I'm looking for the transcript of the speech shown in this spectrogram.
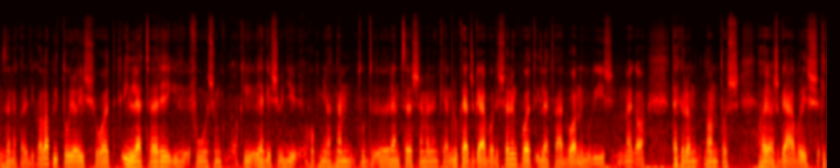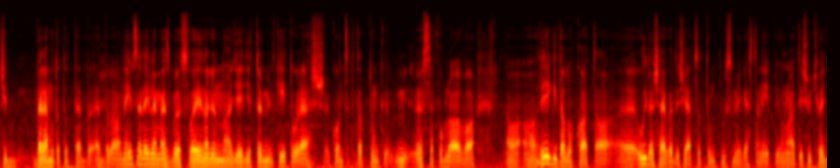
zenekar egyik alapítója is volt, illetve régi fúvosunk, aki egészségügyi okok miatt nem tud rendszeresen velünk járni, Lukács Gábor is velünk volt, illetve hát Barna Gyuri is, meg a Tekerönlantos Hajas Gábor is kicsit belemutatott ebből, ebből a népzenei lemezből, szóval egy nagyon nagy, egy több mint két órás koncertet adtunk összefoglalva a, a régi dalokat, a, a újdonságokat is játszottunk, plusz még ezt a népi vonalat is, úgyhogy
